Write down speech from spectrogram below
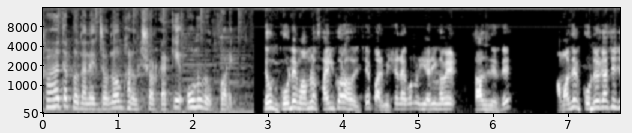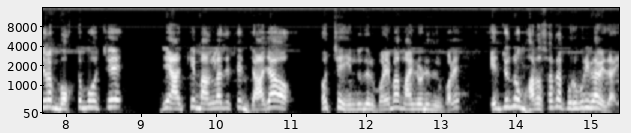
সহায়তা প্রদানের জন্য ভারত সরকারকে অনুরোধ করে। দেখুন, কোর্টে মামলা ফাইল করা হয়েছে, পারমিশন এখনও হিয়ারিং হবে থার্সডেতে আমাদের কোর্টের কাছে যেটা বক্তব্য হচ্ছে যে, আজকে বাংলাদেশে যা যা হচ্ছে হিন্দুদের উপরে বা মাইনরিটিদের উপরে এর জন্য ভারত সরকার পুরোপুরিভাবে দায়ী।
